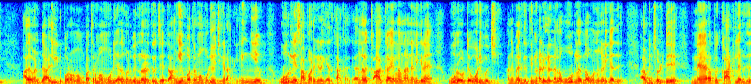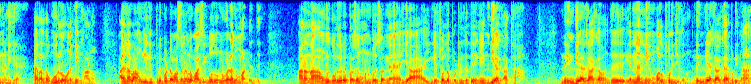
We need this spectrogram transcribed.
அதை வந்து அள்ளிட்டு போகிறவனும் பத்திரமா மூடி அதை கொண்டு போய் இன்னொரு இடத்துல சேர்த்து அங்கேயும் பத்திரமா மூடி வச்சுக்கிறாங்க. எங்கேயும் ஊர்லேயே சாப்பாடு கிடைக்காது காக்காக்கு. அதனால் காக்கா எல்லாம் நான் நினைக்கிறேன் ஊரை விட்டே ஓடி போச்சு. அந்த மேற்கத்திய நாடுகள்லாம் ஊரில் இருந்தால் ஒன்றும் கிடைக்காது அப்படின்னு சொல்லிட்டு நேராக போய் காட்டில் இருக்குதுன்னு நினைக்கிறேன். அதனால தான் ஊரில் ஒன்றுத்தையும் காணும். அதனால் அவங்களுக்கு இப்படிப்பட்ட வசனங்களை வாசிக்கும் போது ஒன்றும் விளங்க மாட்டேது ஆனால் நான் அவங்களுக்கு ஒரு தடவை பிரசங்கம் பண்ணும்போது சொன்னேன் ஐயா இங்கே சொல்லப்பட்டிருக்கிறது எங்கள் இந்தியா காக்கா. இந்த இந்தியா காக்கா வந்து என்னன்னு நீங்கள் முதல்ல புரிஞ்சுக்கணும். இந்த இந்தியா காக்கா எப்படின்னா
